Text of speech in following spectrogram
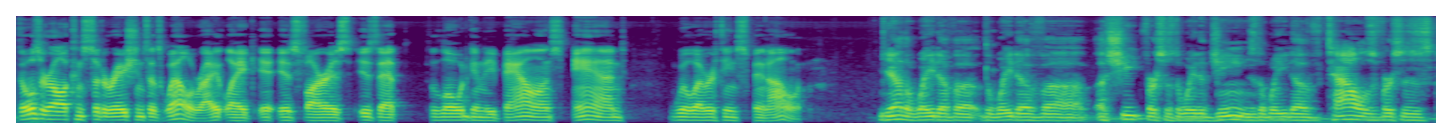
Those are all considerations as well, right? Like as far as is that load going to be balanced and will everything spin out? Yeah, the weight of a the weight of uh, a sheet versus the weight of jeans, the weight of towels versus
